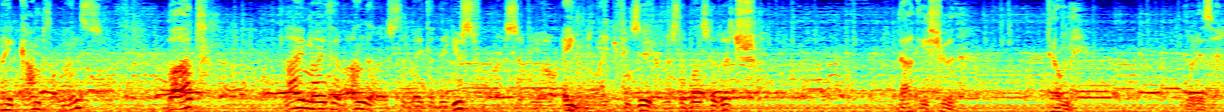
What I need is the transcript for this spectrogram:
Hate make compliments, but I might have underestimated the usefulness of your ape-like physique, Mr. Blaskovich. Doubt you should. Tell me. What is it?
